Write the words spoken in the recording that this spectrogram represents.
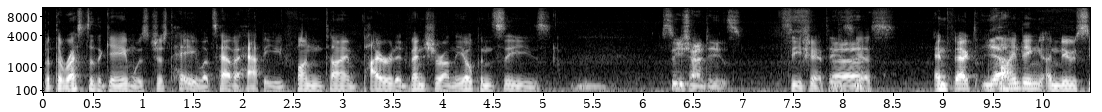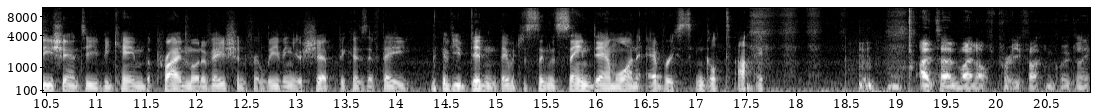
But the rest of the game was just, hey, let's have a happy, fun time pirate adventure on the open seas. sea shanties. Sea shanties, Uh, yes. In fact, yeah. finding a new sea shanty became the prime motivation for leaving your ship because if they if you didn't, they would just sing the same damn one every single time. I turned mine off pretty fucking quickly.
